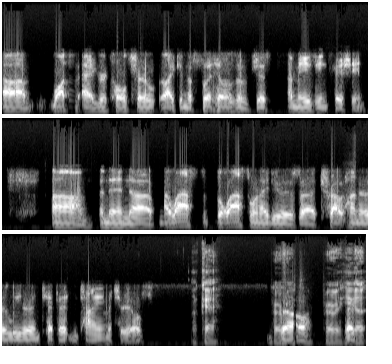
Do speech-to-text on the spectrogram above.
uh, lots of agriculture, like in the foothills of just amazing fishing. Um, and then uh, my last, the last one I do is uh, TroutHunter, leader, and tippet and tying materials. Okay. Perfect. So Perfect. You got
